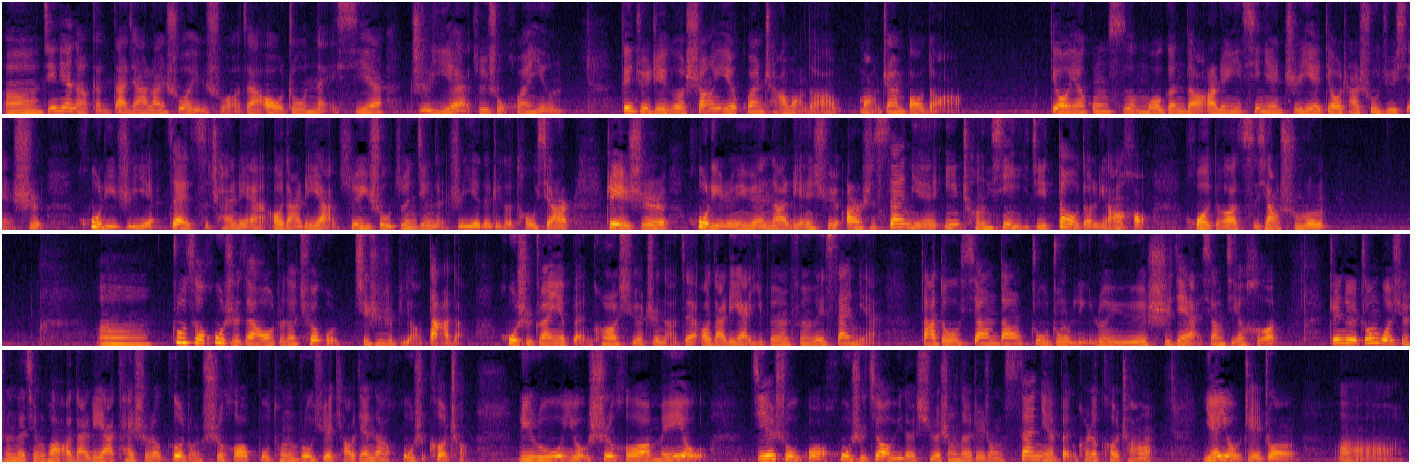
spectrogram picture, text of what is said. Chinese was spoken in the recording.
嗯，今天呢，跟大家来说一说，在澳洲哪些职业最受欢迎。根据这个商业观察网的网站报道，调研公司摩根的2017年职业调查数据显示，护理职业再次蝉联澳大利亚最受尊敬的职业的这个头衔儿。这也是护理人员呢连续二十三年因诚信以及道德良好获得此项殊荣。嗯，注册护士在澳洲的缺口其实是比较大的。护士专业本科学制呢，在澳大利亚一般分为三年，大都相当注重理论与实践相结合。针对中国学生的情况，澳大利亚开设了各种适合不同入学条件的护士课程，例如有适合没有接受过护士教育的学生的这种三年本科的课程，也有这种呃。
